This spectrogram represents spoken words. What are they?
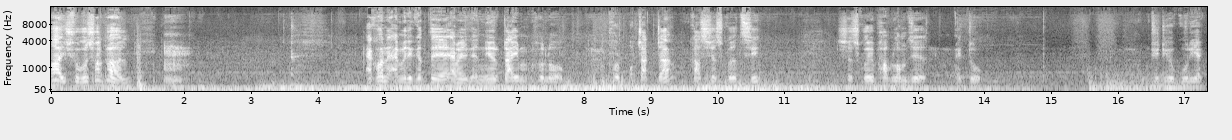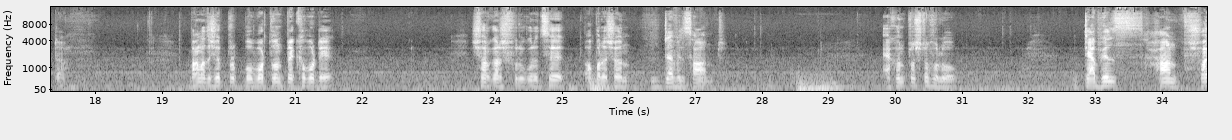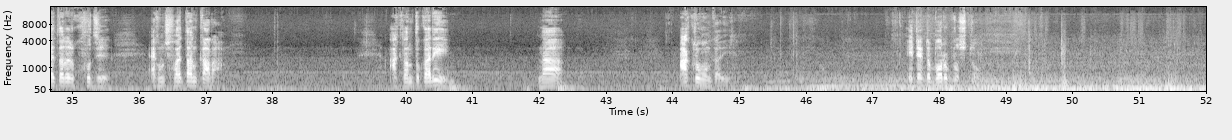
ভাই, শুভ সকাল। এখন আমেরিকাতে, আমেরিকা, নিউ ইয়র্ক টাইম হলো ভোর চারটা, কাজ শেষ করেছি। শেষ করে ভাবলাম যে একটু ভিডিও করি একটা। বাংলাদেশের বর্তমান প্রেক্ষাপটে সরকার শুরু করেছে অপারেশন ডেভিলস হান্ট এখন প্রশ্ন হলো ডেভিলস হান শয়তানের খোঁজে। এখন শয়তান কারা? আক্রান্তকারী না আক্রমণকারী? এটা একটা বড় প্রশ্ন।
